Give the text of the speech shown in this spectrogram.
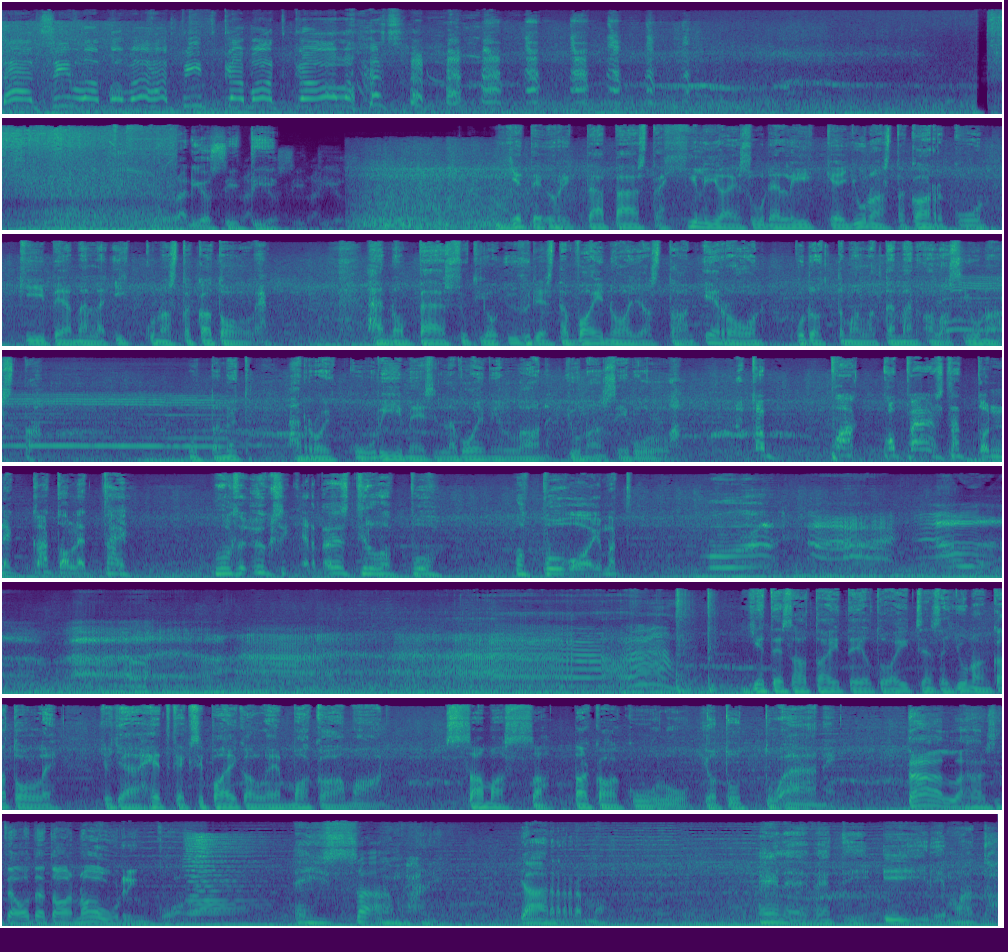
Tää sillat on vähän pitkä matka alas. Radio City. Jete yrittää päästä hiljaisuuden liikkeen junasta karkuun kiipeämällä ikkunasta katolle. Hän on päässyt jo yhdestä vainoajastaan eroon pudottamalla tämän alas junasta. Mutta nyt hän roikkuu viimeisillä voimillaan junan sivulla. Nyt on pakko päästä tonne katolle tai multa yksinkertaisesti loppuu, loppuu voimat. Jete saa taiteiltua itsensä junan katolle ja jää hetkeksi paikalleen makaamaan. Samassa takaa kuuluu jo tuttu ääni. Täällähän sitä otetaan aurinkoa. Ei saamari. Jarmo. Helveti iilimato.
